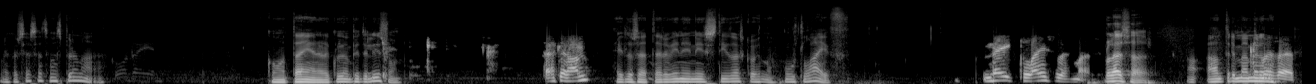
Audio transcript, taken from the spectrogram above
Er eitthvað sérstætt sem að spyrja hana Góðan daginn, er það Guðun Pétur Lýsson? Þetta er hann? Heilu sett, er vinnin í stíðarskrá hérna, út live Nei, glæsilegt maður. blessaður A- Andri með mér hérna Blessaður.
